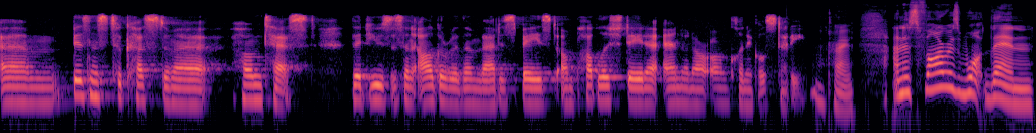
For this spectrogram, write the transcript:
um, business to customer home test that uses an algorithm that is based on published data and on our own clinical study. Okay. And as far as what then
